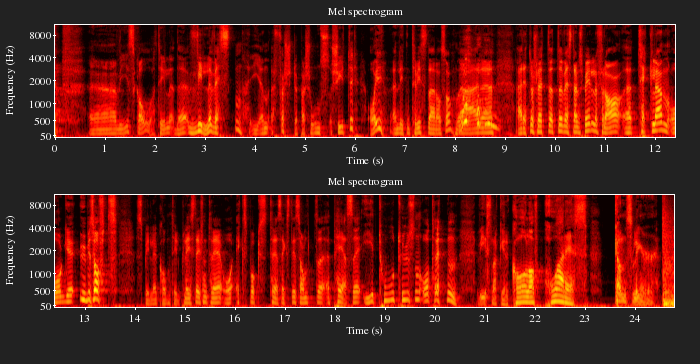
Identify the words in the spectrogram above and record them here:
Eh, vi skal til det ville Vesten i en førstepersonsskyter. Oi, en liten twist der, altså. Det er, eh, er rett og slett et westernspill fra eh, Techland og Ubisoft. Spillet kom til PlayStation 3 og Xbox 360 samt PC i 2013. Vi snakker Call of Juarez Gunslinger.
